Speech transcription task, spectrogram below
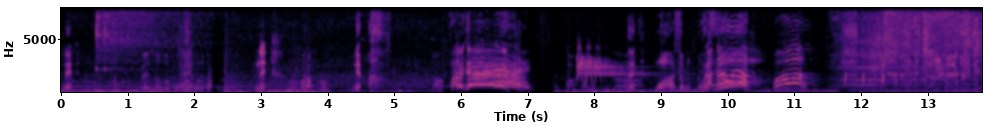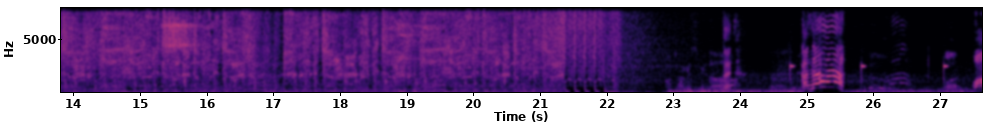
네. 왼손 놓고 오른손을 잡고 네. 오른발 앞으로. 야. 파이팅! 네. 와, 진짜 못 보겠어. 와. 하겠습 네. 간다! 와,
